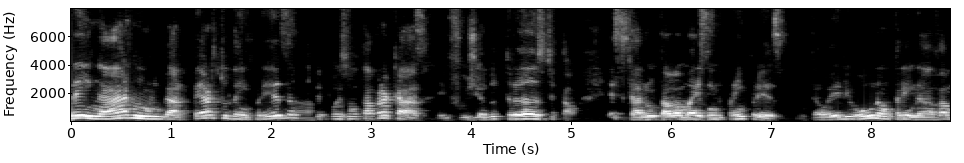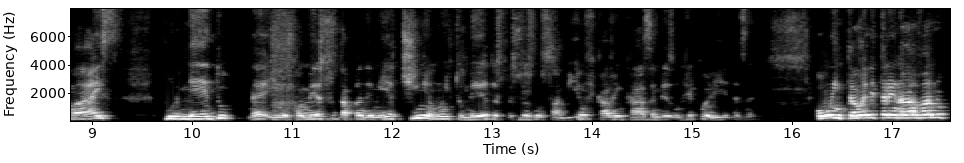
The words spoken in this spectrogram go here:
treinar num lugar perto da empresa, ah. depois voltar para casa. Ele fugia do trânsito e tal. Esse cara não estava mais indo para a empresa. Então ele ou não treinava mais por medo, né? E no começo da pandemia tinha muito medo, as pessoas não sabiam, ficavam em casa mesmo recolhidas, né? Ou então ele treinava no,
